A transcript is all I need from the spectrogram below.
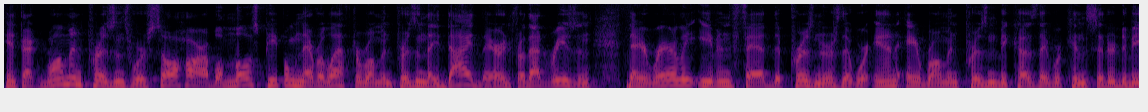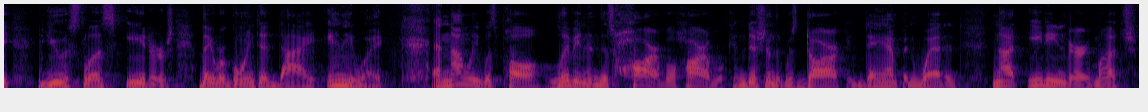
In fact, Roman prisons were so horrible, most people never left a Roman prison. They died there, and for that reason, they rarely even fed the prisoners that were in a Roman prison because they were considered to be useless eaters. They were going to die anyway. And not only was Paul living in this horrible, horrible condition that was dark and damp and wet and not eating very much,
